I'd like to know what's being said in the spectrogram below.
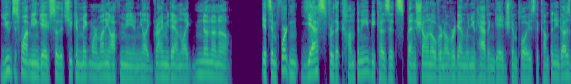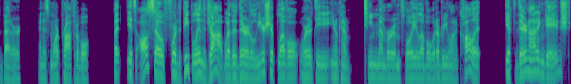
You just want me engaged so that you can make more money off of me and you like grind me down. Like, no, no, no. It's important, yes, for the company because it's been shown over and over again when you have engaged employees, the company does better and it's more profitable. But it's also for the people in the job, whether they're at a leadership level or at the, you know, kind of team member, employee level, whatever you want to call it. If they're not engaged,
